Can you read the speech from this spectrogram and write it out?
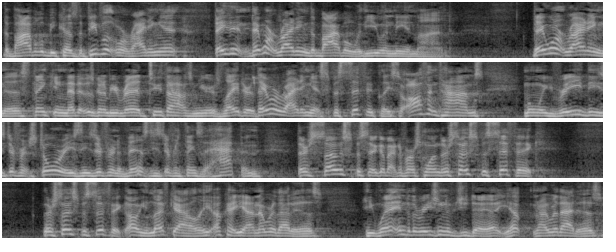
the Bible because the people that were writing it, they, didn't, they weren't writing the Bible with you and me in mind. They weren't writing this thinking that it was going to be read 2,000 years later. They were writing it specifically. So, oftentimes, when we read these different stories, these different events, these different things that happen, they're so specific. Go back to verse 1. They're so specific they're so specific. Oh, he left Galilee. Okay, yeah, I know where that is. He went into the region of Judea. Yep, I know where that is.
